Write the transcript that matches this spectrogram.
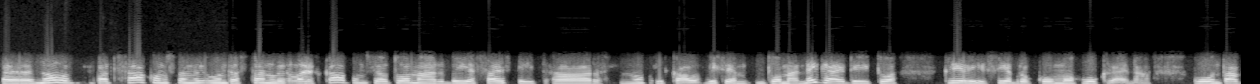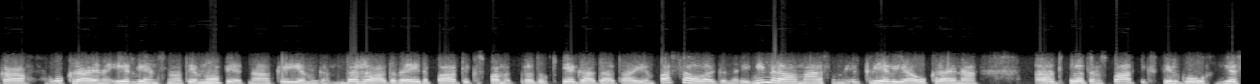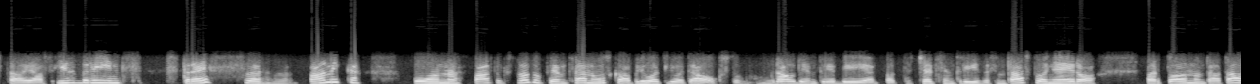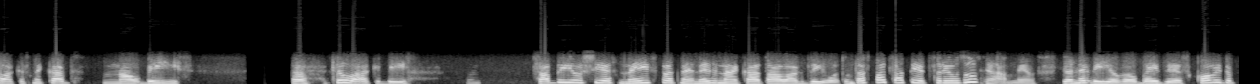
Uh, nu, pats sākums tam un tas cenu lielais kāpums jau tomēr bija saistīts ar, nu, it kā visiem tomēr negaidīto Krievijas iebrukumu Ukrainā. Uh, Un tā kā Ukraina ir viens no tiem nopietnākajiem dažāda veida pārtikas pamatproduktu piegādātājiem pasaulē, gan arī minerālu mēslam ir Krievijā, Ukrainā, tad, protams, pārtikas tirgu iestājās izbrīns, stress, panika, un pārtikas produktiem cena uzkāpa ļoti, ļoti augstu. Graudiem tie bija pat 438 eiro par tonu un tā tālāk, kas nekad nav bijis. Cilvēki bija sabijušies, neizpratnē, nezināja, kā tālāk dzīvot. Un tas pats attiec arī uz uzņēmumiem, jo nebija jau vēl beidzies Covid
